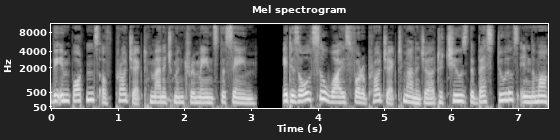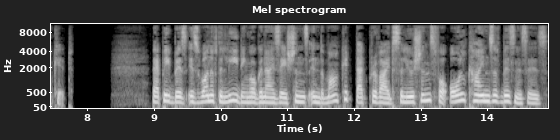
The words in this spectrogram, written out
The importance of project management remains the same. It is also wise for a project manager to choose the best tools in the market. PeppyBiz is one of the leading organizations in the market that provide solutions for all kinds of businesses.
